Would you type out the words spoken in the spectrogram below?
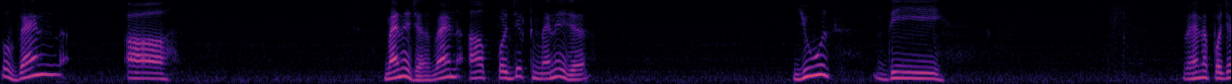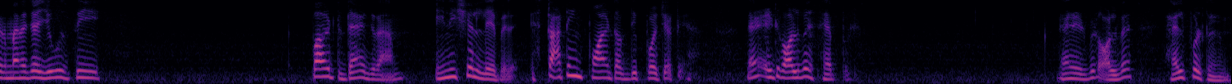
So, when a manager, when a project manager use the when a project manager use the PERT diagram initial level starting point of the project then it is always helpful then it will always helpful to him.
